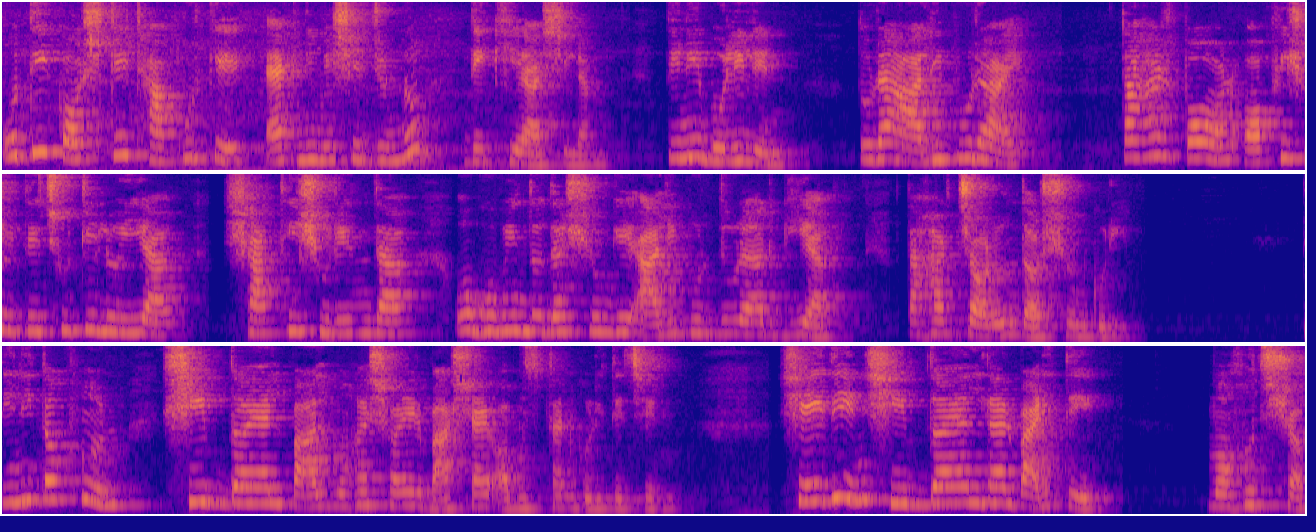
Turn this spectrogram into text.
অতি কষ্টে ঠাকুরকে এক নিমেষের জন্য দেখিয়া আসিলাম। তিনি বলিলেন, তোরা আলিপুর আয়। তাহার পর অফিস হইতে ছুটি লইয়া সাথী সুরেন্দা ও গোবিন্দদার সঙ্গে আলিপুরদুয়ার গিয়া তাহার চরণ দর্শন করি। তিনি তখন শিবদয়াল পাল মহাশয়ের বাসায় অবস্থান করিতেছেন। সেই দিন শিবদয়ালদার বাড়িতে মহোৎসব।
